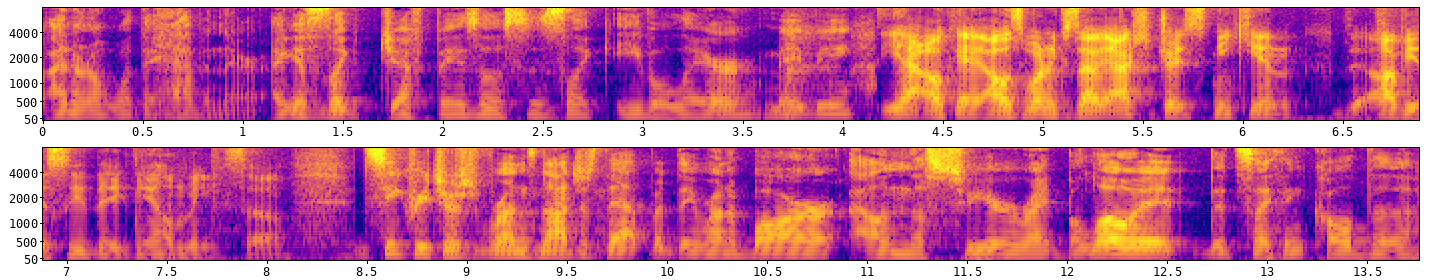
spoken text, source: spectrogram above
I don't know what they have in there. I guess it's like Jeff Bezos's like evil lair, maybe. Yeah. Okay. I was wondering because I actually tried to sneak in. Obviously, they nailed me. So sea Creatures runs not just that, but they run a bar on the sphere right below it. That's I think called the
